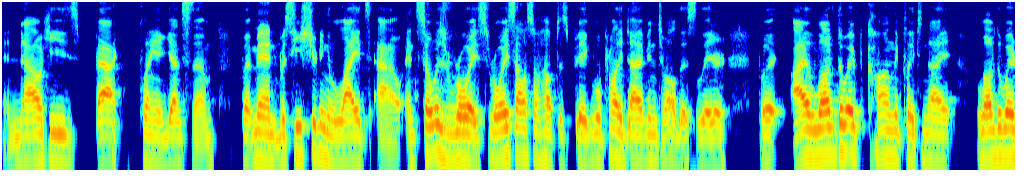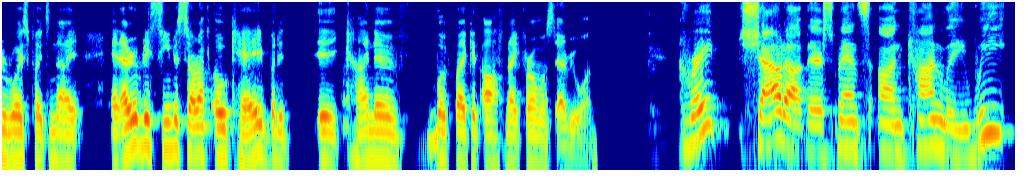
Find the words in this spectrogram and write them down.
and now he's back playing against them. But man, was he shooting lights out? And so was Royce. Royce also helped us big. We'll probably dive into all this later. But I love the way Conley played tonight. Love the way Royce played tonight. And everybody seemed to start off okay, but it it kind of looked like an off night for almost everyone. Great shout out there, Spence, on Conley. We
